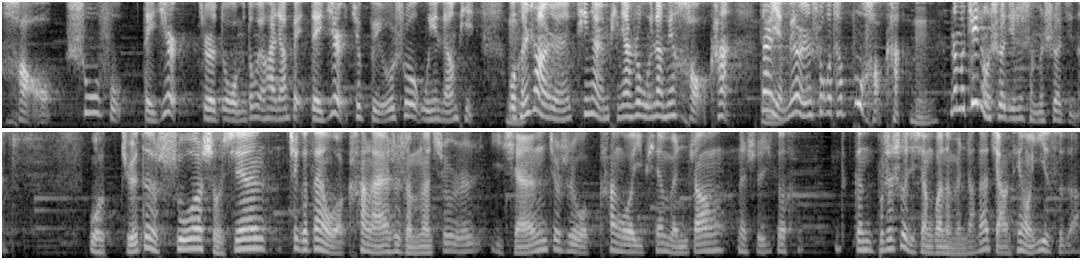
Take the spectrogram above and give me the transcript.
好、舒服、得劲儿。就是我们东北话讲“得得劲儿”。就比如说无印良品，我很少人听见人评价说无印良品好看，但是也没有人说过它不好看。嗯，那么这种设计是什么设计呢？我觉得说，首先这个在我看来是什么呢？就是以前就是我看过一篇文章，那是一个很跟不是设计相关的文章，他讲的挺有意思的。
